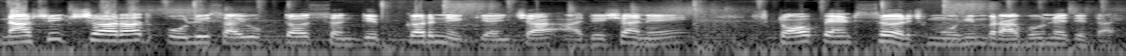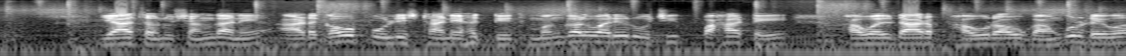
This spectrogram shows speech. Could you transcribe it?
नाशिक शहरात पोलीस आयुक्त संदीप कर्णिक यांच्या आदेशाने स्टॉप अँड सर्च मोहीम राबवण्यात येत आहे. याच अनुषंगाने आडगाव पोलीस ठाणे हद्दीत मंगळवारी रोजी पहाटे हवालदार भाऊराव गांगुर्डे व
